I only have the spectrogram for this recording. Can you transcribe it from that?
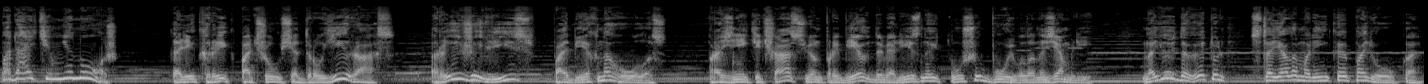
падайце мне нож. Калі крык пачуўся другі раз, рыжы ліс пабег на голас. Праз нейкі час ён прыбег да вялізнай тушы буйвала на зямлі. На ёй дагэтуль стаяла маленькая палёўка.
